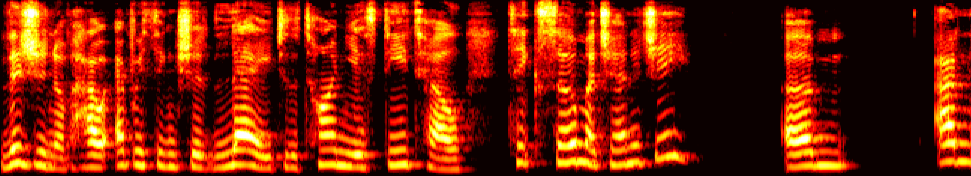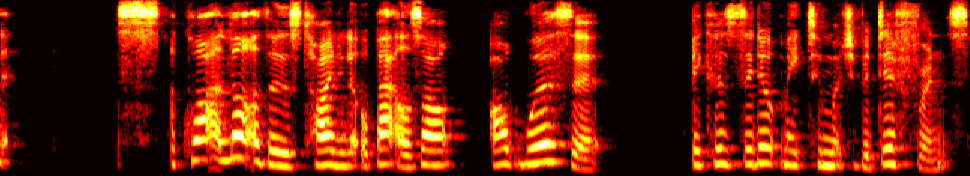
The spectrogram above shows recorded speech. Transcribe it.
vision of how everything should lay to the tiniest detail takes so much energy. Um, and quite a lot of those tiny little battles aren't, aren't worth it because they don't make too much of a difference.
